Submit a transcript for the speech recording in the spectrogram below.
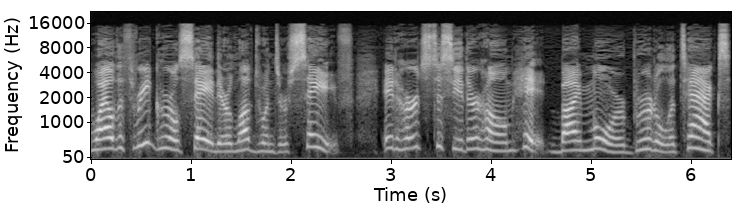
While the three girls say their loved ones are safe, it hurts to see their home hit by more brutal attacks.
